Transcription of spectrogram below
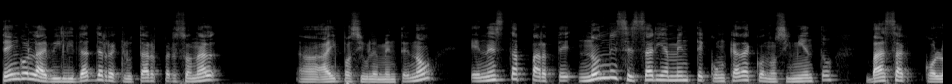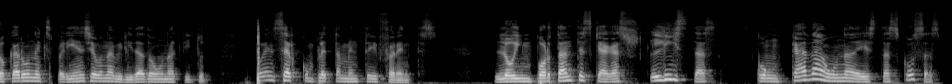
¿Tengo la habilidad de reclutar personal? Ah, ahí posiblemente no. En esta parte, no necesariamente con cada conocimiento vas a colocar una experiencia, una habilidad o una actitud. Pueden ser completamente diferentes. Lo importante es que hagas listas con cada una de estas cosas.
